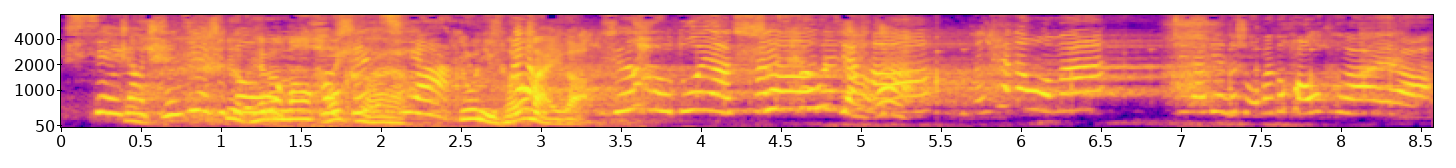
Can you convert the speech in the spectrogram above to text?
线上沉浸式购物，陪伴猫好神奇啊！给我女朋友买一个。人好多呀，十千个奖啊！能看到我吗？这家店的手办都好可爱呀！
